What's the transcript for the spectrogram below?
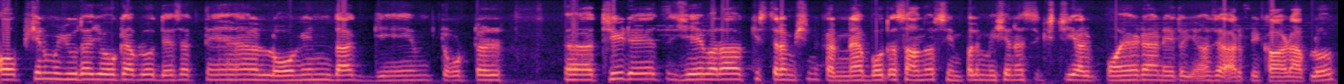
ऑप्शन मौजूद है जो कि आप लोग दे सकते हैं। Log in the game total three days ये वाला किस तरह मिशन करना है? बहुत आसान और सिंपल मिशन है सिक्सटी आर पॉइंट है, नहीं तो यहाँ से आर पी कार्ड आप लोग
